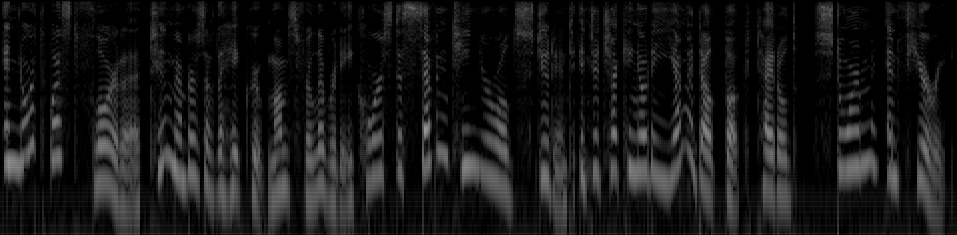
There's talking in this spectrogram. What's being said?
In Northwest Florida, two members of the hate group Moms for Liberty coerced a 17 year old student into checking out a young adult book titled Storm and Fury.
